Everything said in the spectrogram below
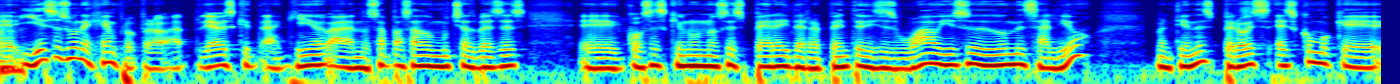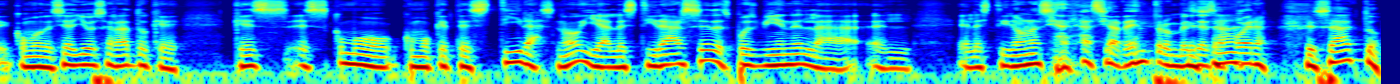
Eh, y eso es un ejemplo, pero ah, ya ves que aquí ah, nos ha pasado muchas veces eh, cosas que uno no se espera y de repente dices, wow, ¿y eso de dónde salió? ¿Me entiendes? Pero es, es como que, como decía yo hace rato, que que es, es como, como que te estiras, ¿no? Y al estirarse después viene la, el, el estirón hacia, hacia adentro en vez de hacia afuera. Exacto.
